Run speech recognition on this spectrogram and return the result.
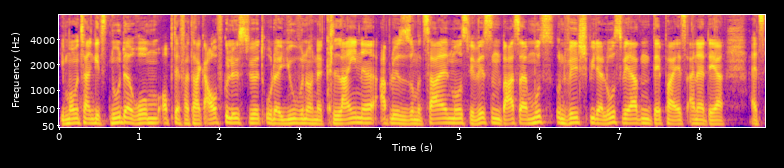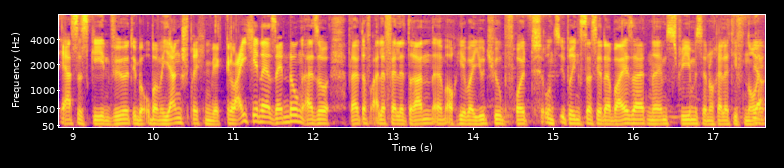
Momentan geht es nur darum, ob der Vertrag aufgelöst wird oder Juve noch eine kleine Ablösesumme zahlen muss. Wir wissen, Barca muss und will Spieler loswerden. Depay ist einer, der als erstes gehen wird. Über Aubameyang sprechen wir gleich in der Sendung. Also bleibt auf alle Fälle dran. Ähm, auch hier bei YouTube freut uns übrigens, dass ihr dabei seid. Ne? Im Stream ist ja noch relativ neu. Ja.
